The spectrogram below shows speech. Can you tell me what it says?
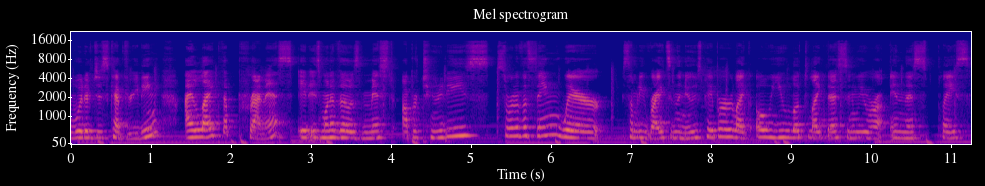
would have just kept reading. I like the premise. It is one of those missed opportunities sort of a thing where somebody writes in the newspaper, like, oh, you looked like this and we were in this place.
